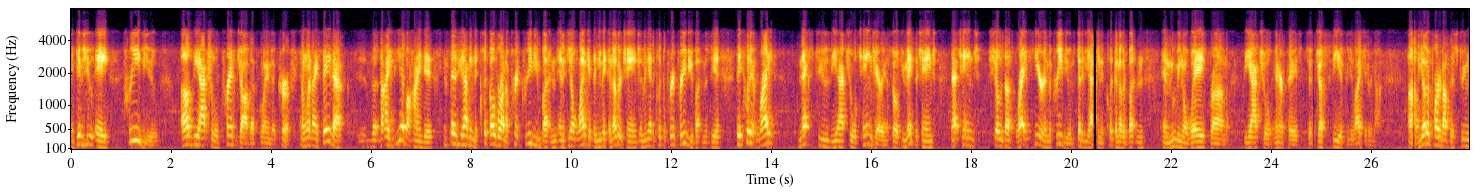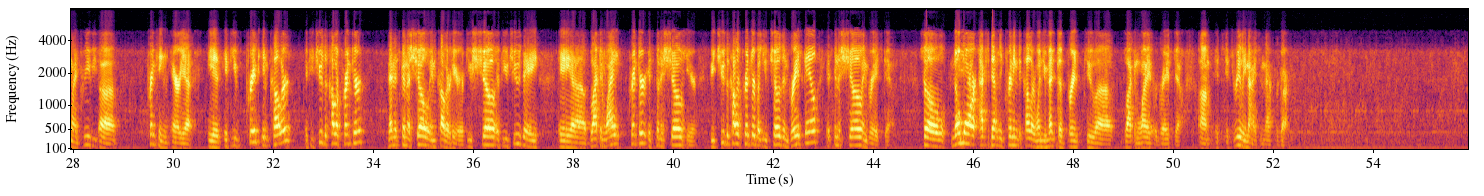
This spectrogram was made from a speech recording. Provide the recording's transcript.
It gives you a preview of the actual print job that's going to occur. And when I say that, the, the idea behind it, instead of you having to click over on a print preview button, and if you don't like it, then you make another change, and then you have to click a print preview button to see it, they put it right next to the actual change area. So if you make the change, that change shows up right here in the preview instead of you having to click another button and moving away from the actual interface to just see if you like it or not. Uh, the other part about this streamlined preview, uh, printing area is if you print in color, if you choose a color printer, then it's going to show in color here. If you show, if you choose a a uh, black and white printer, it's going to show here. If you choose a color printer but you've chosen grayscale, it's going to show in grayscale. So no more accidentally printing to color when you meant to print to uh, black and white or grayscale. Um, it's, it's really nice in that regard.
